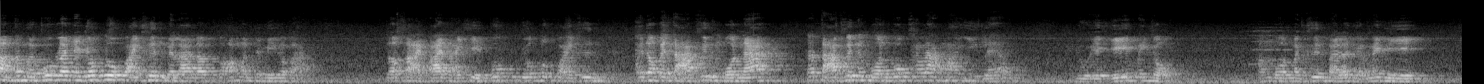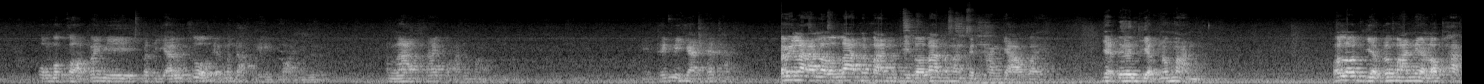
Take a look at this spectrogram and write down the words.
ม่ำเสมอปุ๊บเราจะยกลูกไฟขึ้น เวลาเราซ้อมมันจะมีกระบะเราสายปลายสายขีดปุ๊บยกลูกไฟขึ้น ไม่ต้องไปตามขึ้นข้างบนนะ ถ้าตามขึ้นข้างบนปุ๊บข้างล่างมาอีกแล้ว อยู่อย่างนี้ไม่จบข้างบนมันขึ้นไปแล้วเดี๋ยวไม่มีองค์ประกอบไม่มีปฏิยาลูกโซ่เดี๋ยวมันดับเองปล่อยมันเลยข้างล่างซ้ายขวาสม่ำเทคนิคการใช้ถังเวลาเราลาดน้ำมันบางทีเราลาดน้ำมันเป็นทางยาวไป อย่าเดินเหยียบน้ำมัน เพราะเราเหยียบน้ำมันเนี่ย เราผัก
